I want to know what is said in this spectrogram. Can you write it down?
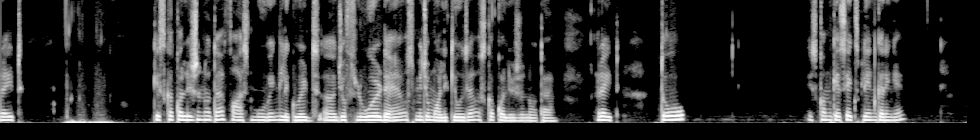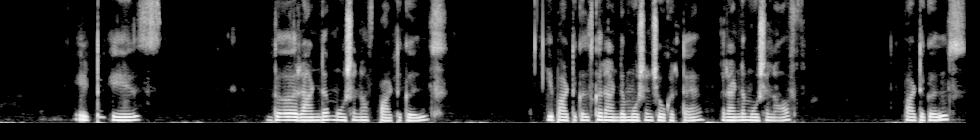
राइट किसका कॉलिजन होता है? फास्ट मूविंग लिक्विड्स जो फ्लूड हैं उसमें जो मॉलिक्यूल्स हैं उसका कॉलिजन होता है राइट right? तो इसको हम कैसे एक्सप्लेन करेंगे? It is the random motion of particles. ये पार्टिकल्स का रैंडम मोशन शो करता है। Random motion of particles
